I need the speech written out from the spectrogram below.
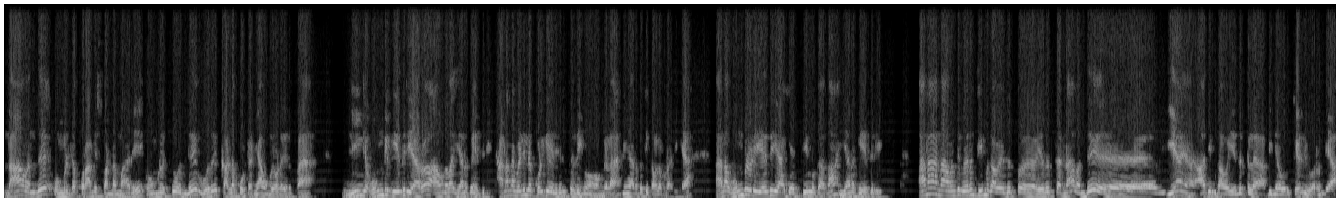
நான் வந்து உங்கள்கிட்ட ப்ராமிஸ் பண்ண மாதிரி உங்களுக்கு வந்து ஒரு கள்ள கூட்டணியா உங்களோட இருப்பேன். நீங்க உங்களுக்கு எதிரி யாரோ அவங்க தான் எனக்கும் எதிரி. ஆனா நான் வெளியில கொள்கை எதிரின்னு சொல்லிக்குவோம் உங்களை. நீங்க அதை பத்தி கவலைப்படாதீங்க. ஆனா உங்களுடைய எதிரி ஆகிய திமுக தான் எனக்கு எதிரி. ஆனா நான் வந்து வெறும் திமுகவை எதிர்ப்பு எதிர்த்தேன்னா வந்து ஏன் அதிமுகவை எதிர்க்கல அப்படிங்கிற ஒரு கேள்வி வரும் இல்லையா?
